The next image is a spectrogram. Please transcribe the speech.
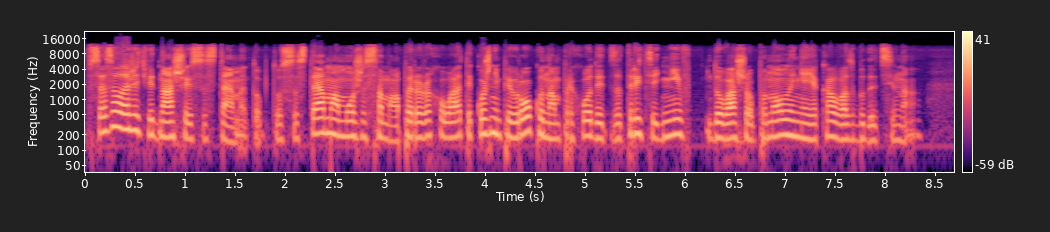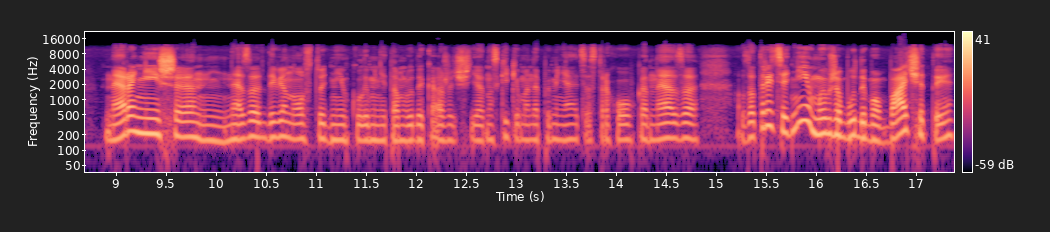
Все залежить від нашої системи. Тобто система може сама перерахувати. Кожні півроку нам приходить за 30 днів до вашого поновлення, яка у вас буде ціна. Не раніше, не за 90 днів, коли мені там люди кажуть, що я, наскільки в мене поміняється страховка, не за, за 30 днів ми вже будемо бачити,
